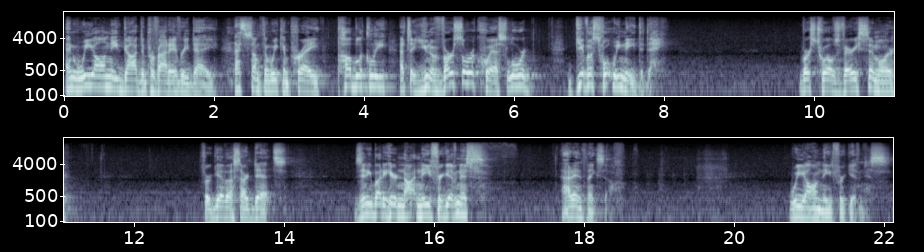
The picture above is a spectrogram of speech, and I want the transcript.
And we all need God to provide every day. That's something we can pray publicly. That's a universal request. Lord, give us what we need today. Verse 12 is very similar. Forgive us our debts. Does anybody here not need forgiveness? I didn't think so. We all need forgiveness.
